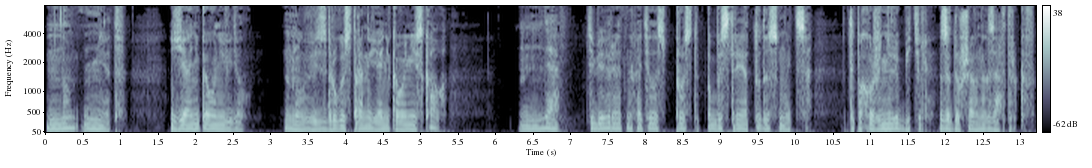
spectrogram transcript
Но нет, я никого не видел. Ну, ведь с другой стороны, я никого не искал. Да, тебе, вероятно, хотелось просто побыстрее оттуда смыться. Ты, похоже, не любитель задушевных завтраков,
